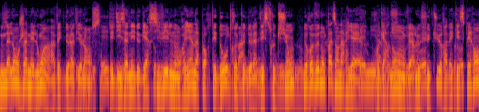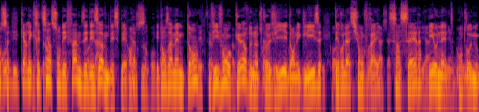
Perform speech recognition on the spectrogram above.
Nous n'allons jamais loin avec de la violence. Les dix années de guerre civile n'ont rien apporté d'autre que de la destruction. Ne revenons pas en arrière. Regardons vers le futur avec espérance, car les chrétiens sont des femmes et des hommes d'espérance. Et dans un même temps, vivons au cœur de notre vie et dans l'Église des relations vraies, sincères et honnêtes entre nous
